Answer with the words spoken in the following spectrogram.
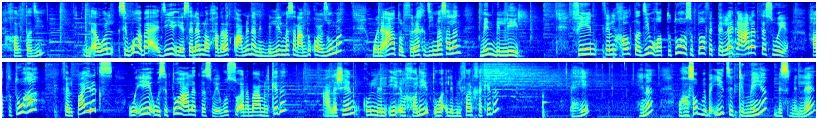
الخلطة دي الأول سيبوها بقى دي يا سلام لو حضراتكم عاملينها من بالليل مثلا عندكم عزومة ونقعتوا الفراخ دي مثلا من بالليل. فين؟ في الخلطة دي وغطيتوها وسبتوها في التلاجة على التسوية. حطيتوها في البايركس وإيه وسبتوها على التسوية. بصوا أنا بعمل كده علشان كل الإيه الخليط وأقلب الفرخة كده. اهي هنا. وهصب بقية الكمية بسم الله.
